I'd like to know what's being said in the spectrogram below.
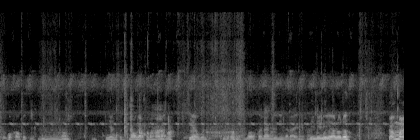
คือพวกเขาไปกินยังตัวมองแล้วเขามาหามาแก้วบนบ่เขานั่งอยู่นี่ก็ได้นี่นี่นี่นี่เอาเลยเด้อเครื่องมา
